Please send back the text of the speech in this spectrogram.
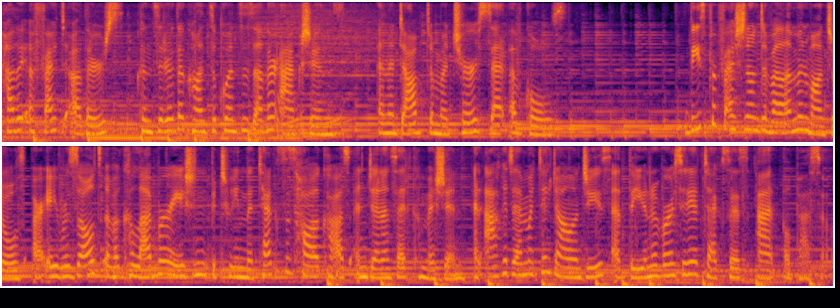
how they affect others, consider the consequences of their actions, and adopt a mature set of goals? These professional development modules are a result of a collaboration between the Texas Holocaust and Genocide Commission and academic technologies at the University of Texas at El Paso.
